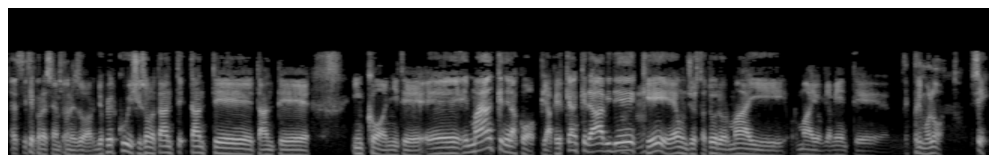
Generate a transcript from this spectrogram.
Eh sì, che sì, però è sempre certo. un esordio, per cui ci sono tante, tante, tante incognite, eh, ma anche nella coppia, perché anche Davide, Mhm. che è un giocatore ormai, ormai ovviamente, Il primo lotto. Sì,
